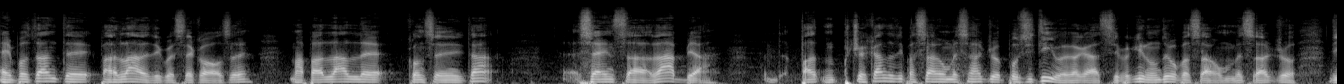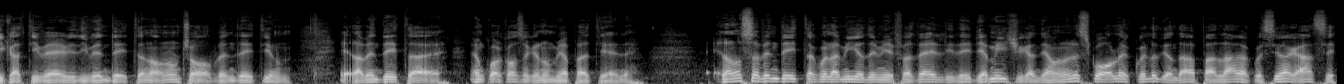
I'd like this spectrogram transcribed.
è importante parlare di queste cose, ma parlarle con serenità, senza rabbia, cercando di passare un messaggio positivo ai ragazzi, perché io non devo passare un messaggio di cattiveria, di vendetta, no, non ho vendetti, non... la vendetta è, un qualcosa che non mi appartiene. La nostra vendetta, quella mia, dei miei fratelli, degli amici che andiamo nelle scuole, è quella di andare a parlare a questi ragazzi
